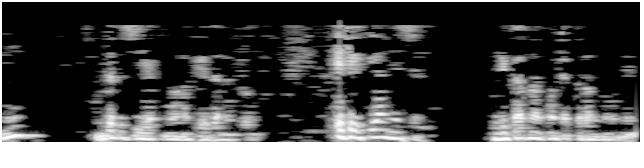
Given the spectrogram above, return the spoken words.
හ්ම්? හොඳට 100ක් මොනක් යොදන්නට ඕනේ. ඒක කියන්නේ සල් මේ කර්මයක් මතක කරන්න ඕනේ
